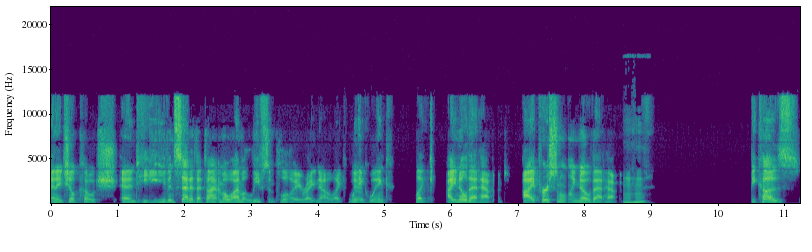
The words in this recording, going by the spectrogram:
NHL coach, and he even said at that time, "Oh, I'm a Leafs employee right now." Like wink, wink. Like I know that happened. I personally know that happened. Mm-hmm. Because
